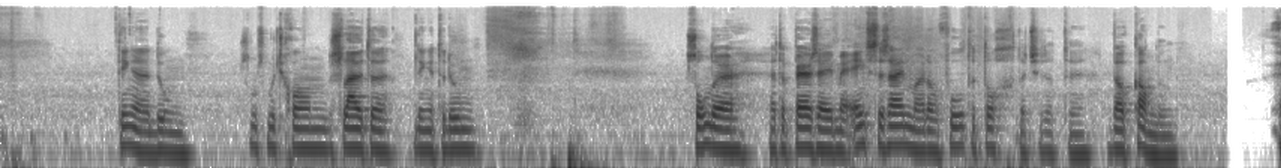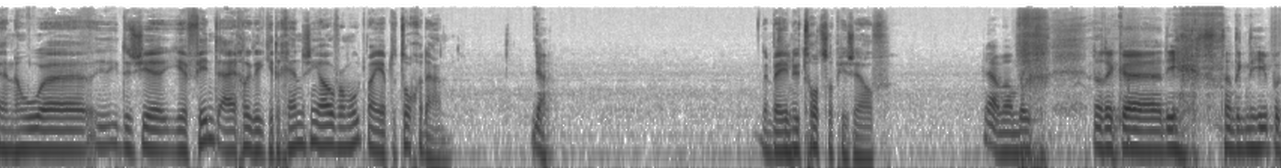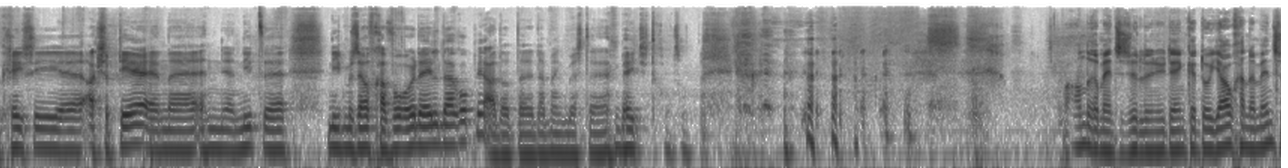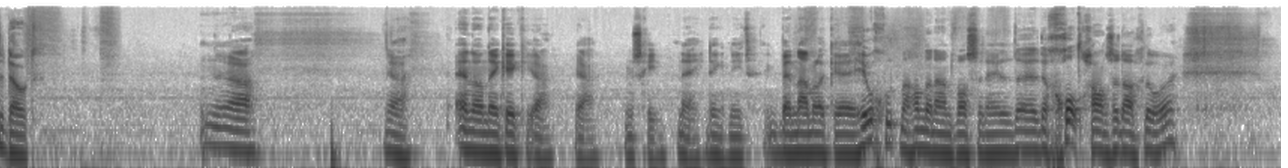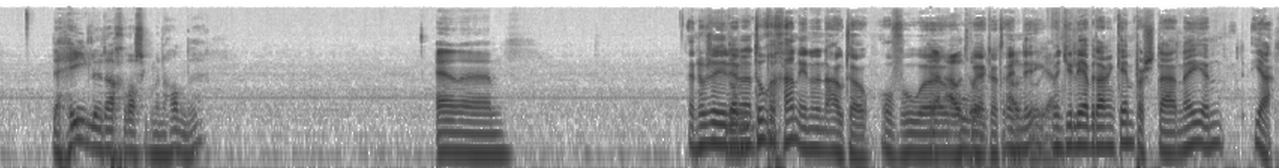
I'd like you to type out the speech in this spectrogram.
dingen doen. Soms moet je gewoon besluiten dingen te doen. Zonder het er per se mee eens te zijn, maar dan voelt het toch dat je dat wel kan doen. En hoe, dus je, je vindt eigenlijk dat je de grens niet over moet, maar je hebt het toch gedaan. Ja. Dan ben je nu trots op jezelf. Ja, wel een beetje. Dat ik, eh, die, dat ik de hypocrisie eh, accepteer en, eh, en niet, niet mezelf ga veroordelen daarop. Ja, dat, daar ben ik best een beetje trots op. Maar andere mensen zullen nu denken, door jou gaan de mensen dood. Ja. Ja. En dan denk ik, ja, ja, misschien. Nee, denk ik niet. Ik ben namelijk heel goed mijn handen aan het wassen de, hele, de, de godganse dag door. De hele dag was ik mijn handen. En ehm, En hoe zijn jullie er naartoe gegaan? In een auto? Of hoe, eh, auto, hoe werkt dat? En, auto, ja. Want jullie hebben daar een camper staan. Nee, een, ja.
